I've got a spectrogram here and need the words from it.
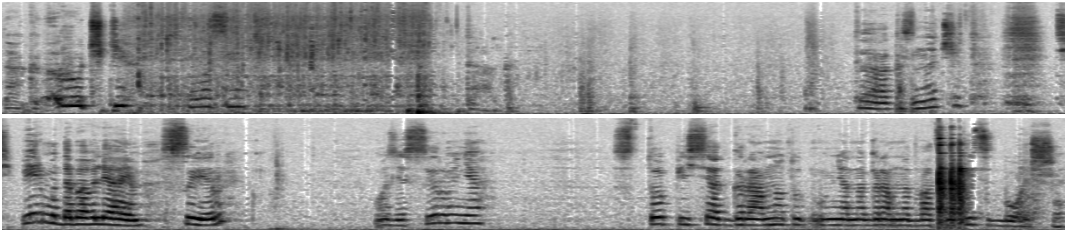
Так, ручки полоснуть. Так. Значит, теперь мы добавляем сыр. Вот здесь сыр у меня 150 грамм, но тут у меня на грамм на 20 на 30 больше.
